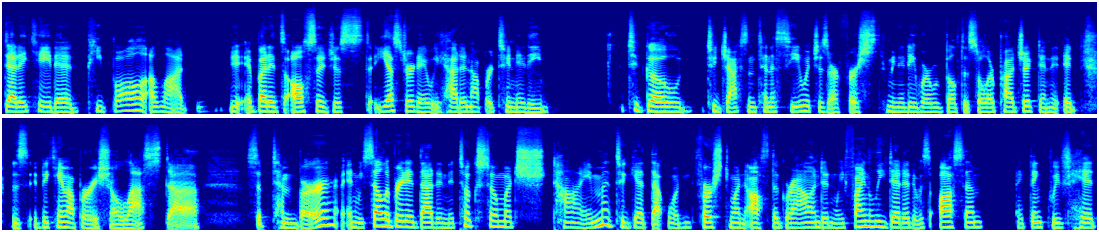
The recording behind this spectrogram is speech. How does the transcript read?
dedicated people a lot. But it's also just yesterday we had an opportunity to go to Jackson, Tennessee, which is our first community where we built a solar project. And it, it was, it became operational last, uh, September and we celebrated that and it took so much time to get that one first one off the ground and we finally did it. It was awesome. I think we've hit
